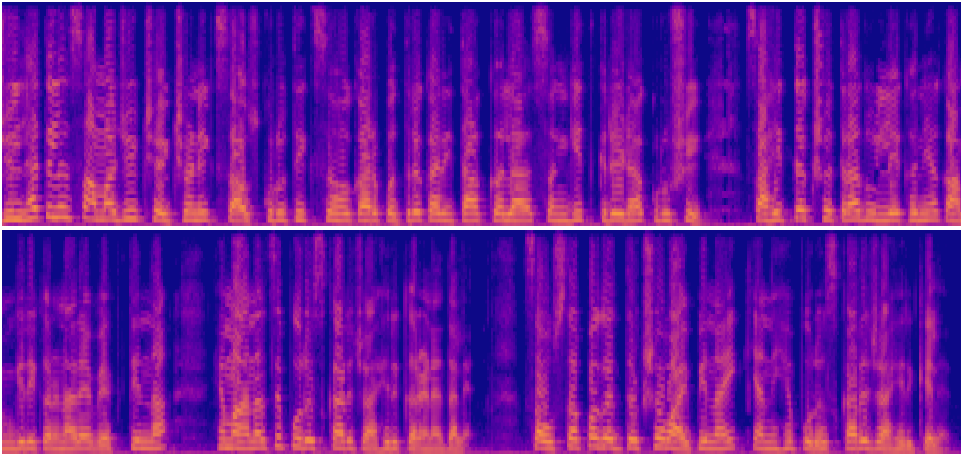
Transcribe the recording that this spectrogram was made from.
जिल्ह्यातील सामाजिक शैक्षणिक सांस्कृतिक सहकार पत्रकारिता कला संगीत क्रीडा कृषी साहित्य क्षेत्रात उल्लेखनीय कामगिरी करणाऱ्या व्यक्तींना हे मानाचे पुरस्कार जाहीर करण्यात आले. संस्थापक अध्यक्ष वाय पी नाईक यांनी हे पुरस्कार जाहीर केले.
